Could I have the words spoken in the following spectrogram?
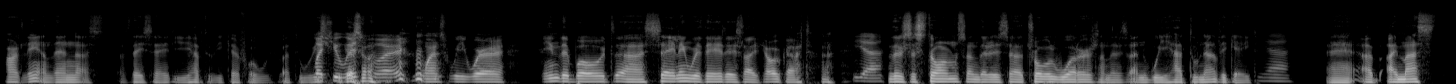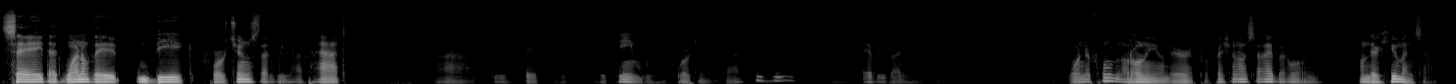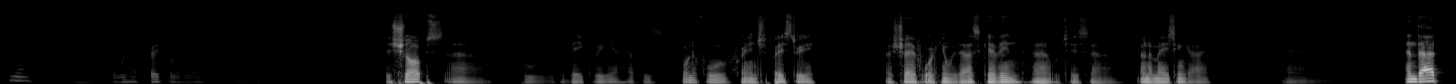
hardly. And then, as as they said, you have to be careful with what you wish. what you wish for. once we were in the boat uh, sailing with it, it's like, oh god, yeah. there's a storms and there is uh, troubled waters and there's and we had to navigate. Yeah. Uh, I, I must say that one of the big fortunes that we have had uh, is the, the the team we have working with us. hmm Uh, everybody has proved wonderful, not only on their professional side but on on their human side. Yeah. So we have great collaborators from, from uh, the shops uh, to the bakery. I have this wonderful French pastry chef working with us, Kevin, uh, which is an amazing guy. Um, and that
